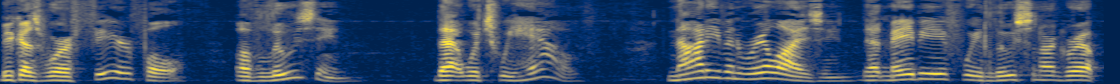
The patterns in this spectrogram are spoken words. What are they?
because we're fearful of losing that which we have. Not even realizing that maybe if we loosen our grip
